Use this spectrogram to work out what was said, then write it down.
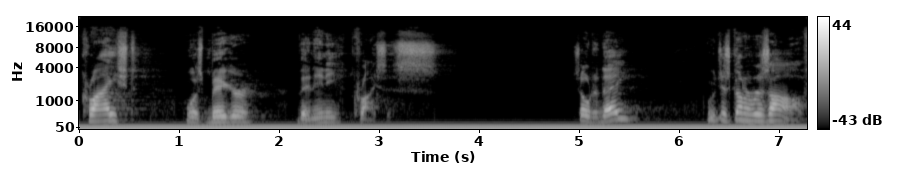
Christ was bigger than any crisis. So today, we're just going to resolve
